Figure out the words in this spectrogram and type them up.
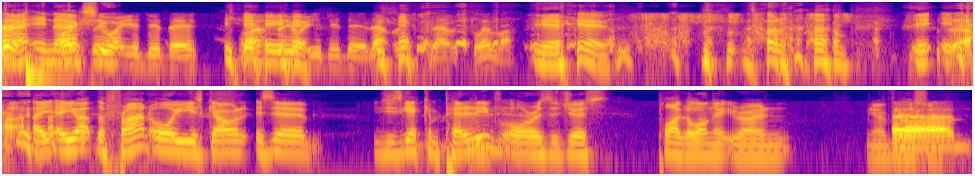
the- in I see what you did there. Yeah, I see yeah. what you did there. That was that was clever. yeah, but um, i- i- are, are you up the front, or are you just going? Is there? Do you just get competitive, or is it just plug along at your own? You know. Um,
